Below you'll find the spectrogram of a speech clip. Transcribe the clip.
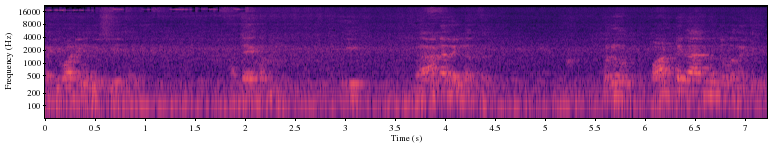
പരിപാടികൾ നിശ്ചയിച്ചത് അദ്ദേഹം ഈ ഗാനരംഗത്ത് ഒരു പാട്ടുകാരൻ എന്നുള്ള നിലയിൽ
